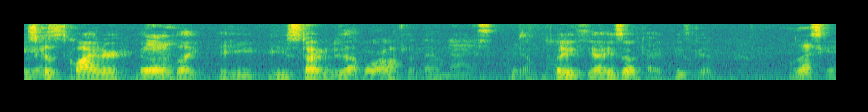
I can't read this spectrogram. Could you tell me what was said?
just because it's quieter. Yeah. like he he's starting to do that more often now. nice. Yeah, but he's yeah he's okay. He's good. Well, that's good.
